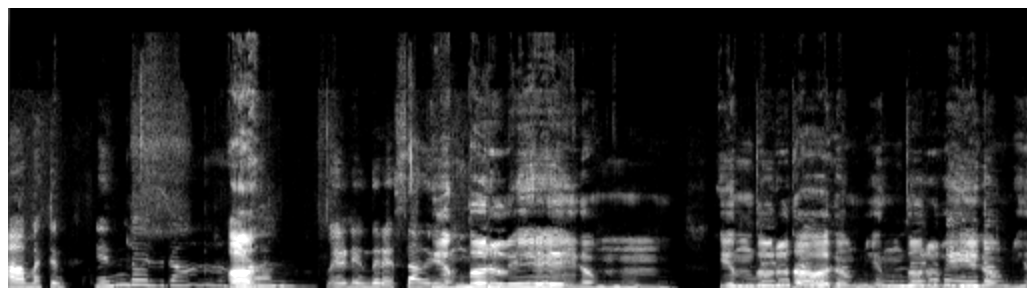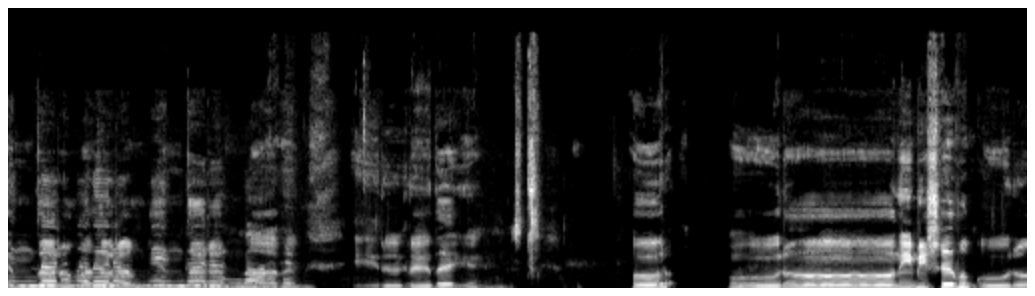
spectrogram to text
ആ മറ്റേ എന്തൊരു എന്തൊരു രസാ എന്ത് എന്തൊരു വേഗം എന്തൊരു ദാഹം എന്തൊരു വേഗം എന്തൊരു മധുരം എന്തൊരു നാദം. ഇരു ഹൃദയം. ഓരോ ഓരോ നിമിഷവും ഓരോ.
